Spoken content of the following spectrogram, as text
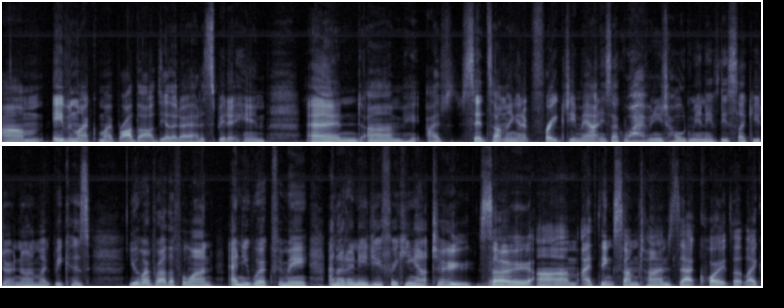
Um, even like my brother the other day, I had a spit at him, and um, he, I said something and it freaked him out. And he's like, "Why haven't you told me any of this? Like you don't know." I'm like, "Because you're my brother for one, and you work for me, and I don't need you freaking out too." So um, I think sometimes that quote that like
